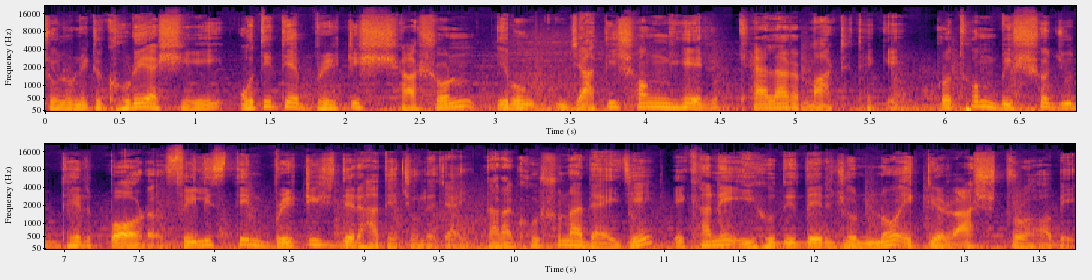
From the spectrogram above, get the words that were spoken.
চলুন একটু ঘুরে আসি অতীতে ব্রিটিশ শাসন এবং জাতিসংঘের খেলার মাঠ থেকে। প্রথম বিশ্বযুদ্ধের পর ফিলিস্তিন ব্রিটিশদের হাতে চলে যায়। তারা ঘোষণা দেয় যে এখানে ইহুদিদের জন্য একটি রাষ্ট্র হবে।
